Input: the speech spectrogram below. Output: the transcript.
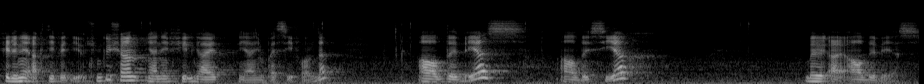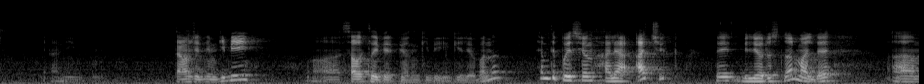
filini aktif ediyor. Çünkü şu an yani fil gayet yani pasif orada. Aldı beyaz, aldı siyah, aldı beyaz. Yani daha önce dediğim gibi sağlıklı bir piyon gibi geliyor bana. Hem de pozisyon hala açık ve biliyoruz normalde um,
